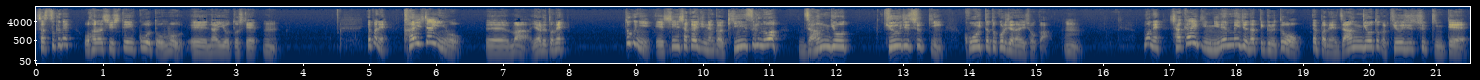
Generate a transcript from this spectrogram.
早速ね、お話ししていこうと思う、えー内容として、うん。やっぱね、会社員を、えーまあ、やるとね、特に、え新社会人なんかが気にするのは、残業、休日出勤、こういったところじゃないでしょうか。うん。もうね、社会人2年目以上になってくると、やっぱね、残業とか休日出勤って、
